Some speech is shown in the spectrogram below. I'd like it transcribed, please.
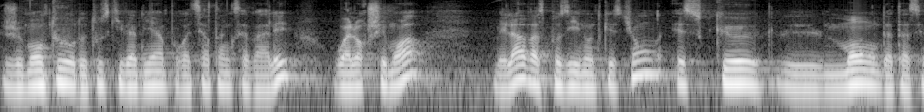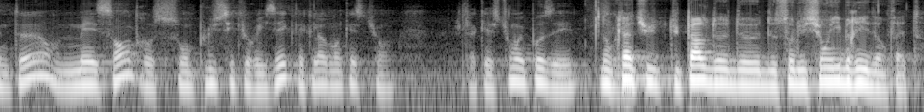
je m'entoure de tout ce qui va bien pour être certain que ça va aller, ou alors chez moi. Mais là, va se poser une autre question. Est-ce que mon data center, mes centres sont plus sécurisés que les clouds en question? La question est posée. Donc là, tu, parles de, solutions hybrides, en fait.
